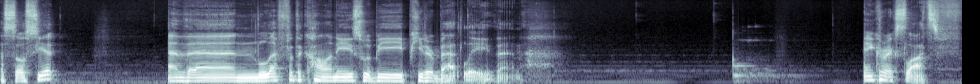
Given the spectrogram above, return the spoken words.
associate. And then left for the colonies would be Peter Batley then. Incorrect slots.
